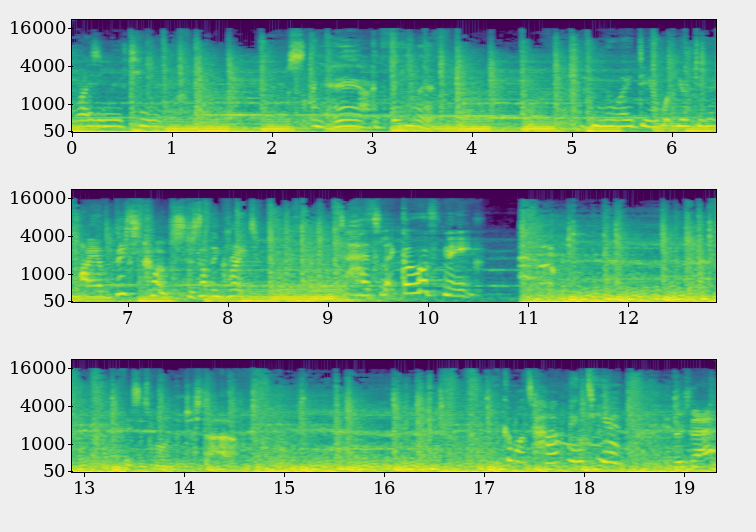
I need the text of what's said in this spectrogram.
Why has he moved here? There's something here. I can feel it. I have no idea what you're doing. I am this close to something great. Dad, let go of me. This is more than just a home. Look at what's happening to you. Who's there?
